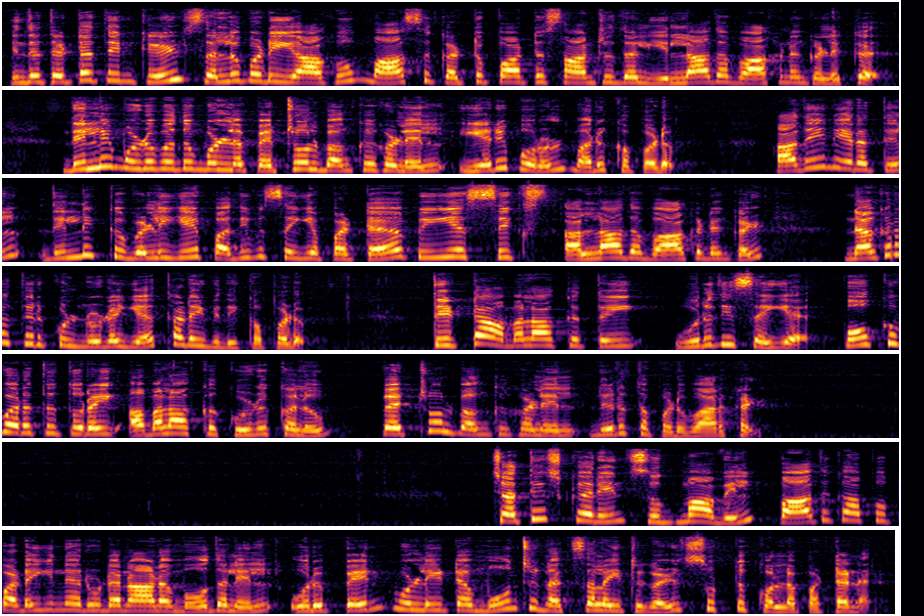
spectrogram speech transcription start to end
இந்த திட்டத்தின் கீழ் செல்லுபடியாகும் மாசு கட்டுப்பாட்டு சான்றிதழ் இல்லாத வாகனங்களுக்கு தில்லி முழுவதும் உள்ள பெட்ரோல் பங்குகளில் எரிபொருள் மறுக்கப்படும். அதே நேரத்தில் தில்லிக்கு வெளியே பதிவு செய்யப்பட்ட பிஎஸ் சிக்ஸ் அல்லாத வாகனங்கள் நகரத்திற்குள் நுழைய தடை விதிக்கப்படும். திட்ட அமலாக்கத்தை உறுதி செய்ய போக்குவரத்து துறை அமலாக்க குழுக்களும் பெட்ரோல் பங்குகளில் நிறுத்தப்படுவார்கள். சத்தீஸ்கரின் சுக்மாவில் பாதுகாப்பு படையினருடனான மோதலில் ஒரு பெண் உள்ளிட்ட மூன்று நக்சலைட்டுகள் சுட்டுக் கொல்லப்பட்டனர்.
